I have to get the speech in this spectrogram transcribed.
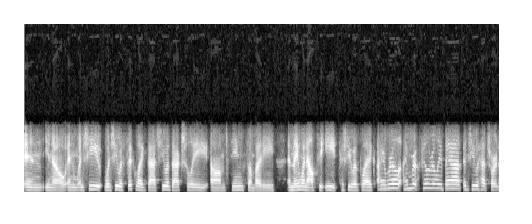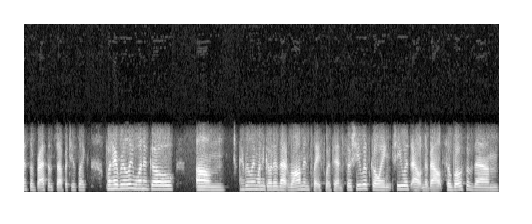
and you know and when she when she was sick like that she was actually um seeing somebody and they went out to eat because she was like i real i re- feel really bad. And she had shortness of breath and stuff but she was like but i really want to go um i really want to go to that ramen place with him. So she was going she was out and about. So both of them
